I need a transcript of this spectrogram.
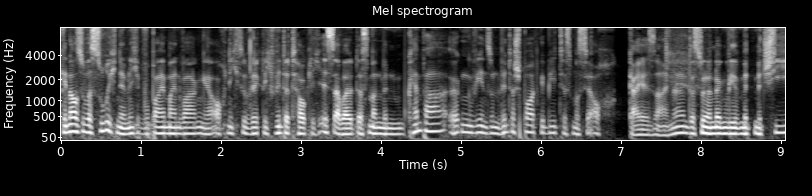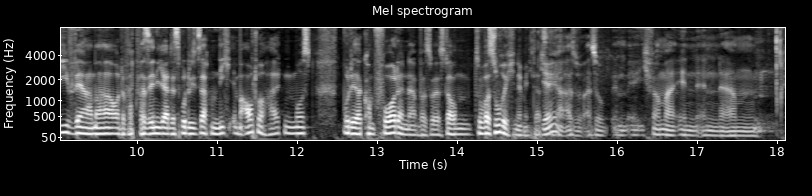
genau sowas suche ich nämlich, wobei mein Wagen ja auch nicht so wirklich wintertauglich ist. Aber dass man mit einem Camper irgendwie in so ein Wintersportgebiet, das muss ja auch geil sein, ne? Dass du dann irgendwie mit, mit Skiwärmer oder was weiß ich nicht alles, wo du die Sachen nicht im Auto halten musst, wo dieser Komfort dann einfach so ist. Darum, sowas suche ich nämlich tatsächlich. Ja, ja, also, also ich war mal in, in ähm, äh,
